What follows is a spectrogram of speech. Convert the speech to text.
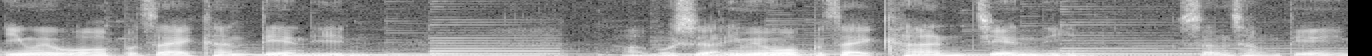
因为我不再看电影。啊，不是啊，因为我不再看见你。擅长电影，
